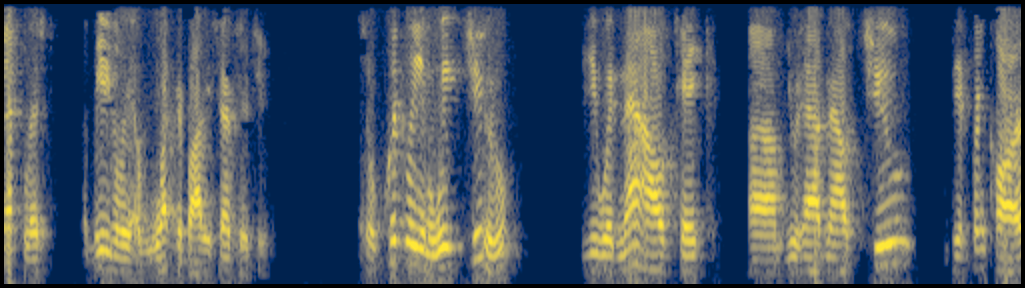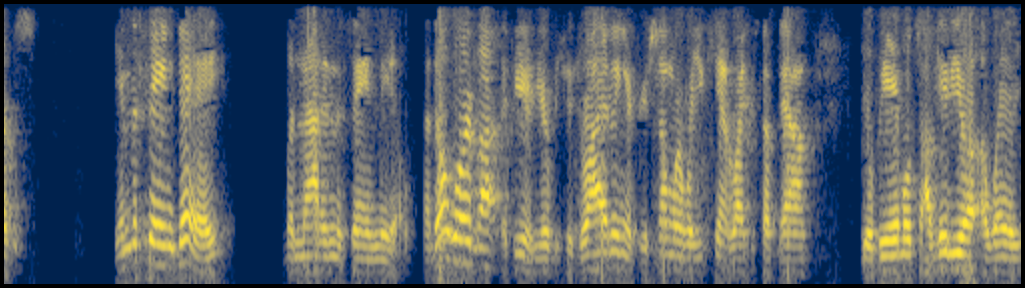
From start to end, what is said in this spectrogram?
checklist immediately of what your body is sensitive to. So quickly in week two, you would now take, um, you would have now two different carbs in the same day, but not in the same meal. Now, don't worry about if you're, if you're driving, or if you're somewhere where you can't write the stuff down. You'll be able to. I'll give you a, a way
